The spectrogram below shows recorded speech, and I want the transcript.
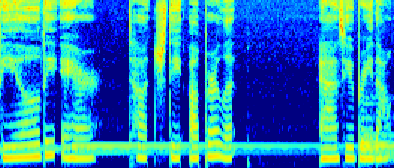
Feel the air touch the upper lip as you breathe out.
